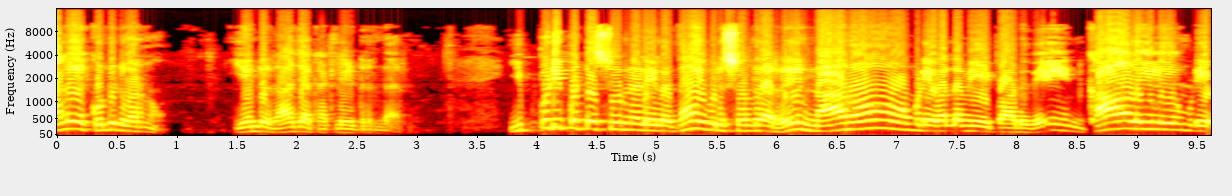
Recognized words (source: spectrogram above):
தலையை கொண்டுட்டு வரணும் என்று ராஜா கட்டளையிட்டு இருந்தார் இப்படிப்பட்ட சூழ்நிலையில தான் இவர் சொல்றாரு நானும் உம்முடைய வல்லமையை பாடுவேன் காலையிலே உம்முடைய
